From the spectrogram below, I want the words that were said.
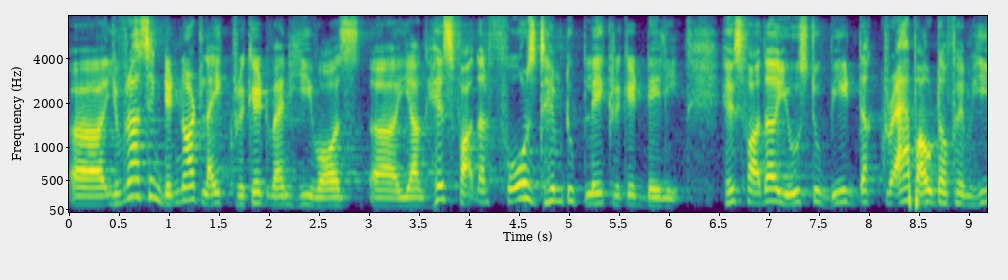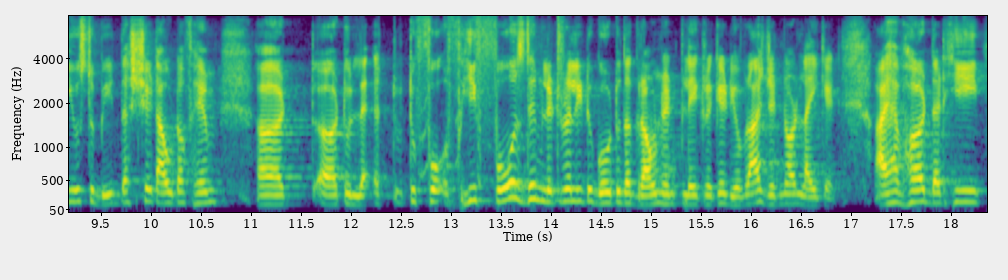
uh, Yuvraj Singh did not like cricket when he was uh, young. His father forced him to play cricket daily. His father used to beat the crap out of him. He used to beat the shit out of him. Uh, uh, to to, to fo- he forced him literally to go to the ground and play cricket. Yuvraj did not like it. I have heard that he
